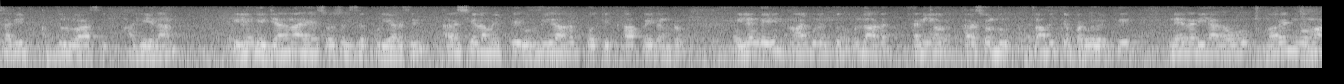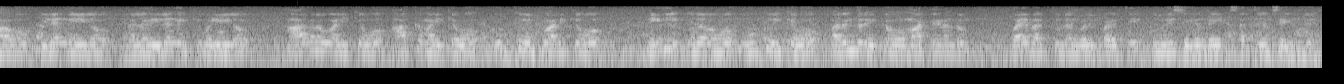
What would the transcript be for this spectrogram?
ஷரீப் அப்துல் வாசிப் ஆகிய நான் இலங்கை ஜனநாயக சோசியலிச குடியரசின் அரசியலமைப்பை உறுதியாக போற்றி காப்பேன் என்றும் இலங்கையின் ஆழ்குலத்துக்குள்ளாக தனியோர் அரசொன்று ஸ்தாபிக்கப்படுவதற்கு நேரடியாகவோ மறைமுகமாகவோ இலங்கையிலோ அல்லது இலங்கைக்கு வெளியிலோ ஆதரவு அளிக்கவோ ஆக்கமளிக்கவோ ஊக்குவிப்பு அளிக்கவோ நிதி உதவவோ ஊக்குவிக்கவோ பரிந்துரைக்கவோ மாட்டேன் என்றும் பயபக்தியுடன் வெளிப்படுத்தி உறுதி செய்கின்றேன் சத்தியம் செய்கின்றேன்.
